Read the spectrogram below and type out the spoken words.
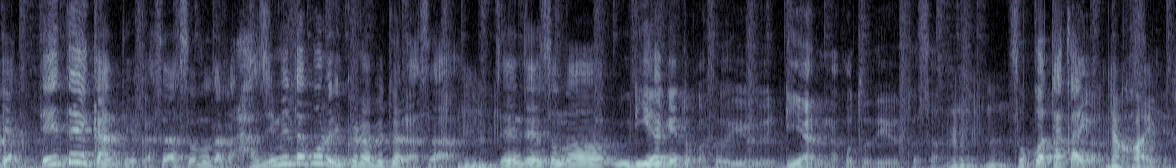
いや停滞感っていうかさそのだから始めた頃に比べたらさ、うん。全然その売り上げとかそういうリアルなことで言うとさ、うん。うん。そこは高いわけですよ。高いです。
